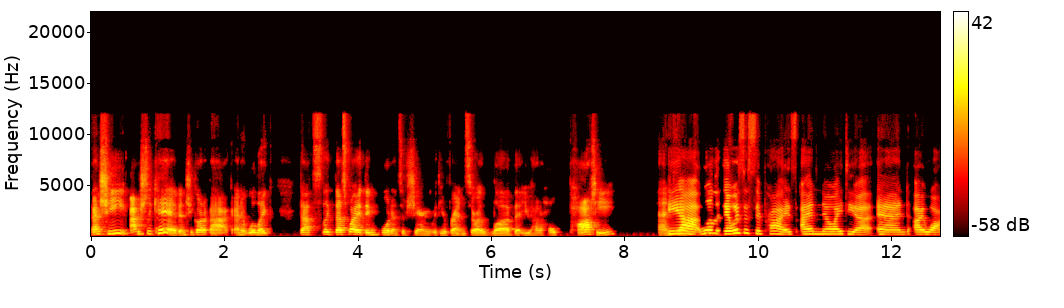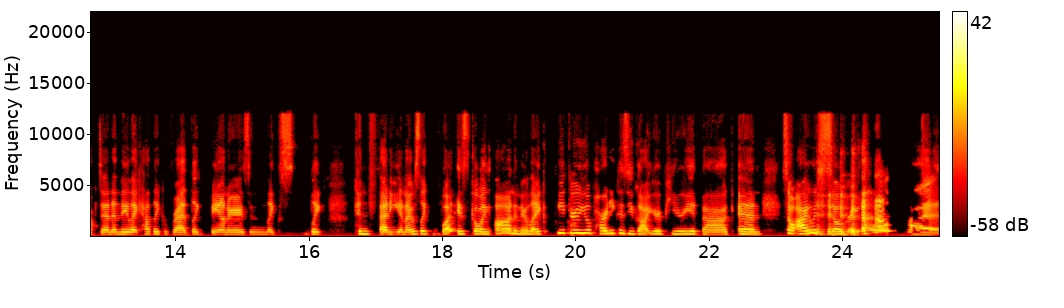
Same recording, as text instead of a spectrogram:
and she actually cared and she got it back. And it will like that's like that's why the importance of sharing it with your friends. So I love that you had a whole party. And yeah, well, it was a surprise. I had no idea, and I walked in, and they like had like red like banners and like like confetti, and I was like, "What is going on?" And they're like, "We threw you a party because you got your period back," and so I was so grateful that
